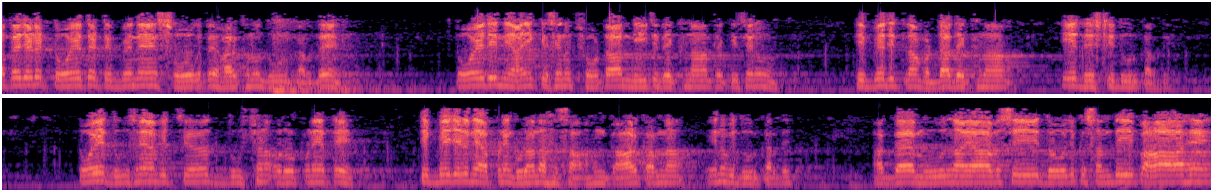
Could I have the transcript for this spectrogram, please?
ਅਤੇ ਜਿਹੜੇ ਟੋਏ ਤੇ ਟਿੱਬੇ ਨੇ, ਸੋਗ ਤੇ ਹਰਖ ਨੂੰ ਦੂਰ ਕਰਦੇ ਟੋਏ ਦੀ ਨਿਆਈ ਕਿਸੇ ਨੂੰ ਛੋਟਾ, ਨੀਚ ਦੇਖਣਾ ਤੇ ਕਿਸੇ ਨੂੰ ਟਿੱਬੇ ਦੀ ਤਰ੍ਹਾਂ ਵੱਡਾ ਦੇਖਣਾ, ਇਹ ਦ੍ਰਿਸ਼ਟੀ ਦੂਰ ਕਰਦੇ ਟੋਏ ਦੂਸਰਿਆਂ ਵਿੱਚ ਦੂਸ਼ਣ ਆਰੋਪਣੇ ਤੇ ਟਿੱਬੇ ਜਿਹੜੇ ਨੇ ਆਪਣੇ ਗੁਰਾਂ ਦਾ ਹਿਸਾ- ਹੰਕਾਰ ਕਰਨਾ, ਇਹਨੂੰ ਵੀ ਦੂਰ ਕਰਦੇ ਅੱਗੇ ਮੂਲ ਨਾ ਆਵਸੇ, ਦੋਜਕ ਸੰਧੀ ਹੈ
